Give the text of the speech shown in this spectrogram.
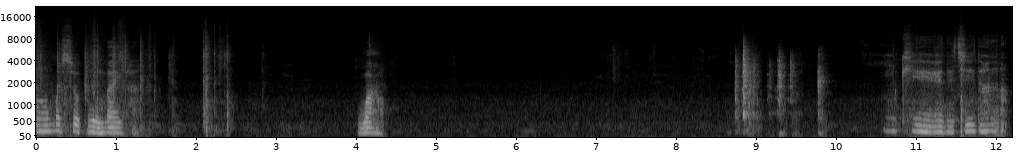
ขอบทสุกหนึ่งใบค่ะ ว้าว โอเค energy ด้านหลัง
